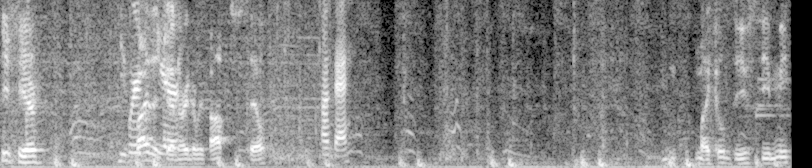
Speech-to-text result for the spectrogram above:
he's here. He's Where's by the here? generator we popped still. Okay. Michael, do you see me?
